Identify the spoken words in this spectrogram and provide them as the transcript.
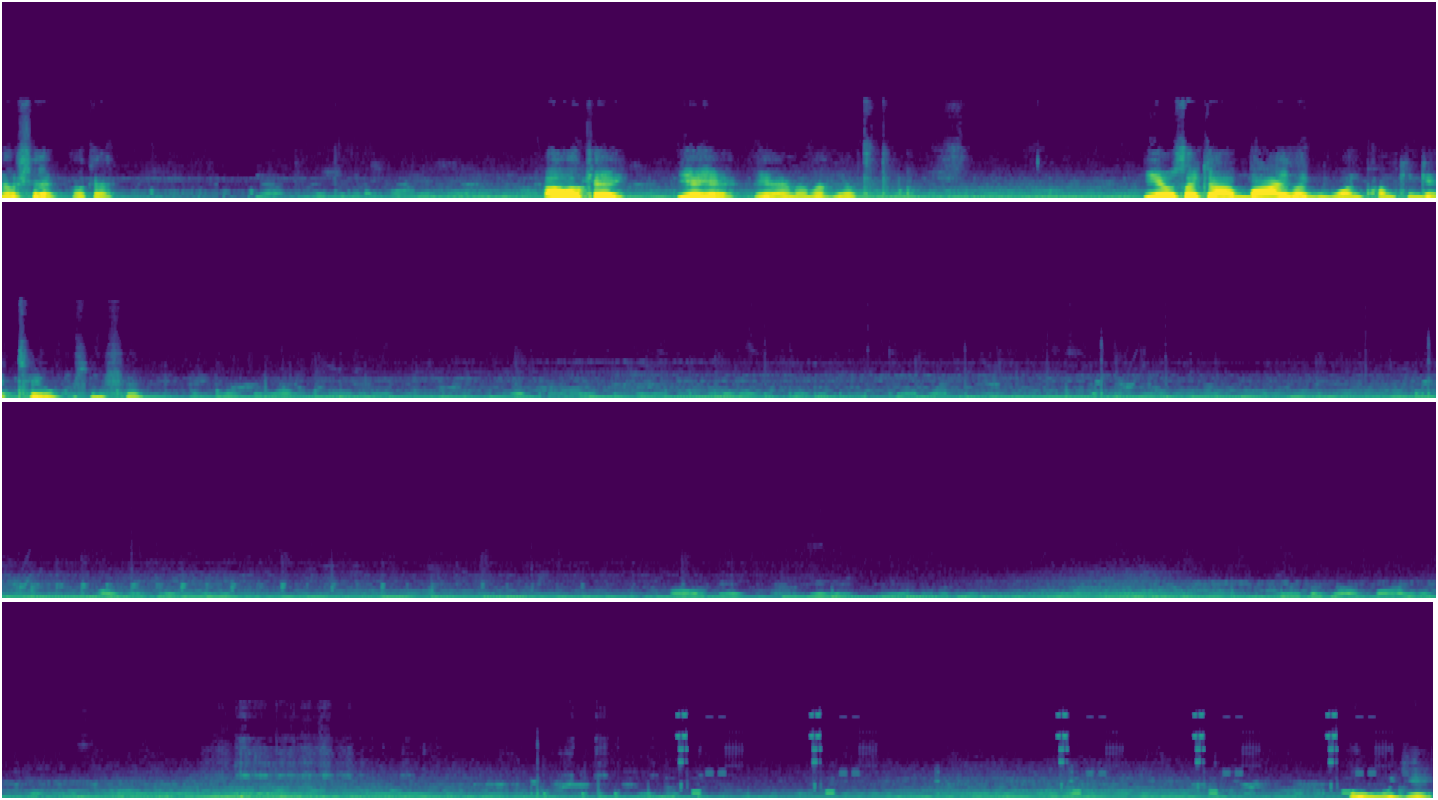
no shit. Okay. Oh, okay. Yeah, yeah, yeah. I remember. Yep. Yeah, it was like uh, buy like one pumpkin get two or some shit. Oh yeah.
